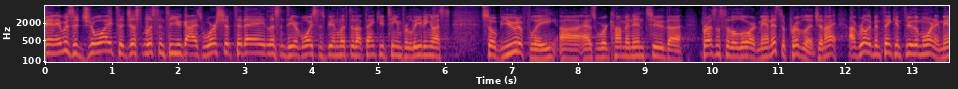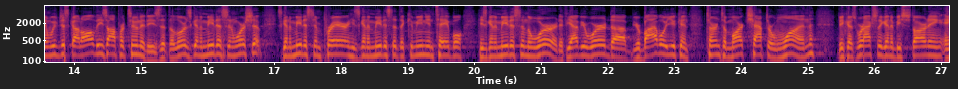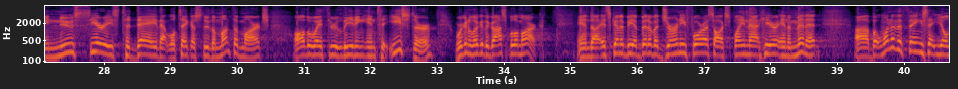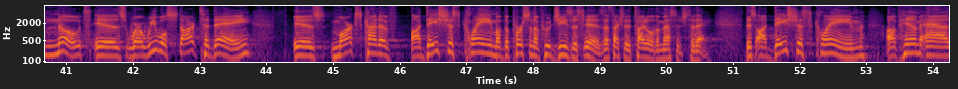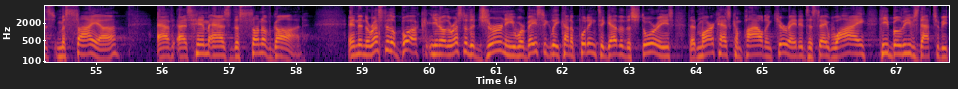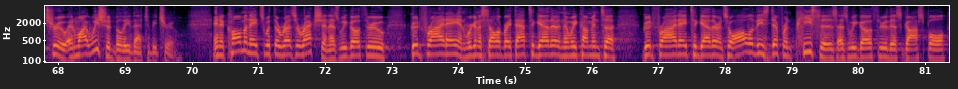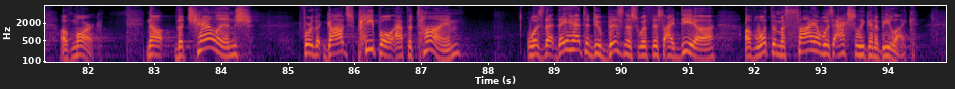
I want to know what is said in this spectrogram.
Man, it was a joy to just listen to you guys worship today, listen to your voices being lifted up. Thank you, team, for leading us so beautifully uh, as we're coming into the presence of the Lord. Man, it's a privilege. And I, I've really been thinking through the morning, man, we've just got all these opportunities that the Lord's going to meet us in worship, He's going to meet us in prayer, He's going to meet us at the communion table, He's going to meet us in the Word. If you have your Word, uh, your Bible, you can turn to Mark chapter 1 because we're actually going to be starting a new series today that will take us through the month of March all the way through leading into Easter. We're going to look at the Gospel of Mark. And uh, it's going to be a bit of a journey for us. I'll explain that here in a minute. Uh, but one of the things that you'll note is where we will start today is Mark's kind of audacious claim of the person of who Jesus is. That's actually the title of the message today. This audacious claim of him as Messiah, as, as him as the Son of God. And then the rest of the book, you know, the rest of the journey, we're basically kind of putting together the stories that Mark has compiled and curated to say why he believes that to be true and why we should believe that to be true. And it culminates with the resurrection as we go through Good Friday, and we're going to celebrate that together. And then we come into Good Friday together. And so, all of these different pieces as we go through this Gospel of Mark. Now, the challenge for the, God's people at the time was that they had to do business with this idea of what the Messiah was actually going to be like.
